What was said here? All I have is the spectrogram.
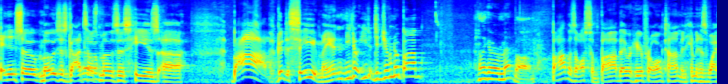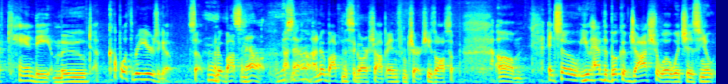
and then so Moses, God tells Moses he is uh, Bob. Good to see you, man. You know, you, did you ever know Bob? I don't think I've ever met Bob. Bob was awesome. Bob, they were here for a long time, and him and his wife Candy moved a couple of three years ago. So I know Bob from out. I know, out. I know Bob from the cigar shop and from church. He's awesome. Um, and so you have the book of Joshua, which is you know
